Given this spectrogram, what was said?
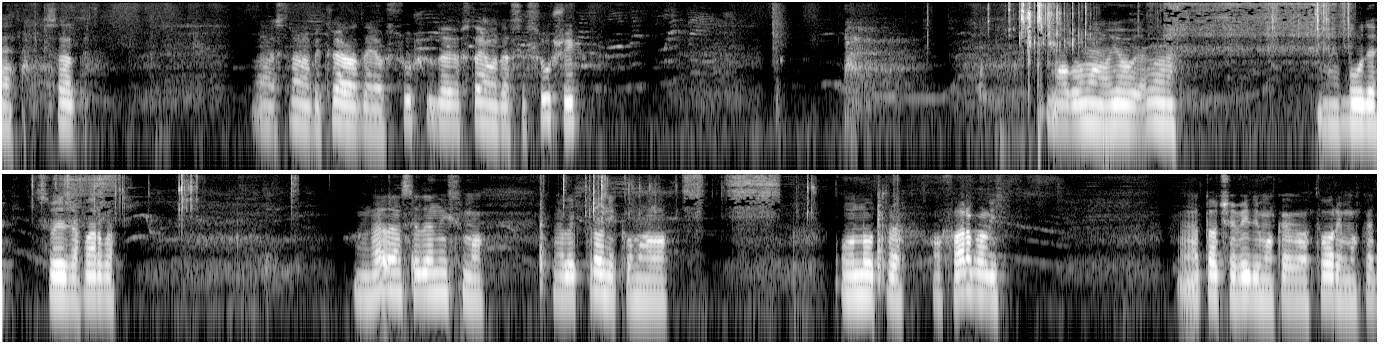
E, sad ova strana bi trebala da je osuši, da je ostavimo da se suši. Mogu malo i ovdje gore. Ne bude sveža farba. Nadam se da nismo elektroniku malo unutra ofarbali. A to će vidimo kad ga otvorimo, kad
